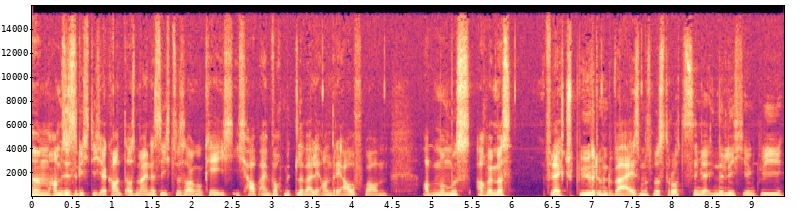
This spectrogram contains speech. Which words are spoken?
ähm, haben Sie es richtig erkannt aus meiner Sicht zu sagen, okay, ich, ich habe einfach mittlerweile andere Aufgaben. Aber man muss, auch wenn man es vielleicht spürt und weiß, muss man es trotzdem ja innerlich irgendwie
